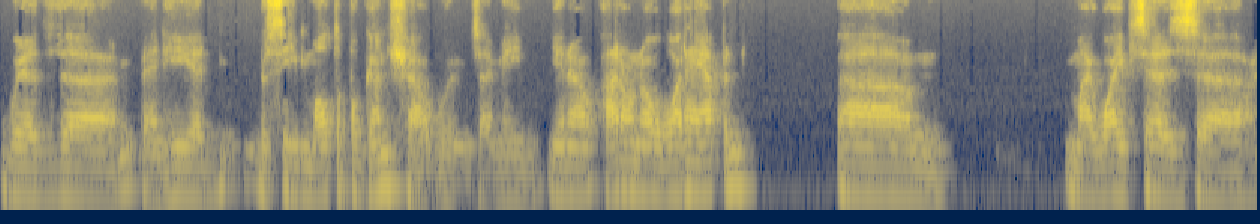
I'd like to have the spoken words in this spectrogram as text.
with uh, and he had received multiple gunshot wounds. I mean, you know, I don't know what happened. Um, my wife says, uh,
